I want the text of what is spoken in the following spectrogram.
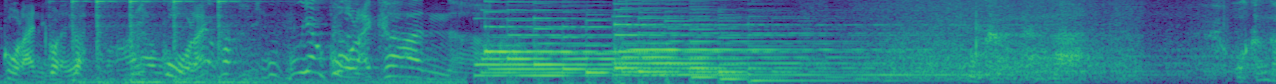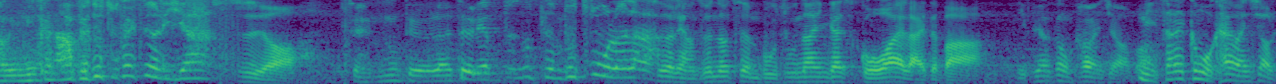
过来，你过来，你过来，你过来，我不要过来看呐、不可能啊！我刚刚明明看到阿飘就住在这里呀、是哦，真的啦，这两尊都镇不住了啦！这两尊都镇不住，那应该是国外来的吧？你不要跟我开玩笑好不好？你才来跟我开玩笑了！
